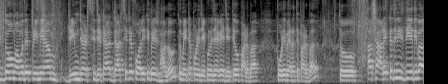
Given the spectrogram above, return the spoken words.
একদম আমাদের প্রিমিয়াম ড্রিম জার্সি যেটা, জার্সিটার কোয়ালিটি বেশ ভালো। তুমি এটা পরে যে কোনো জায়গায় যেতেও পারবা, পরে বেড়াতে পারবা। তো আচ্ছা আরেকটা জিনিস দিয়ে দিবা,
